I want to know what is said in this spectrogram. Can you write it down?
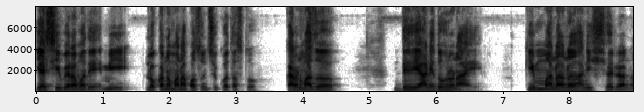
या शिबिरामध्ये मी लोकांना मनापासून शिकवत असतो. कारण माझं ध्येय आणि धोरण आहे की मनानं आणि शरीरानं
